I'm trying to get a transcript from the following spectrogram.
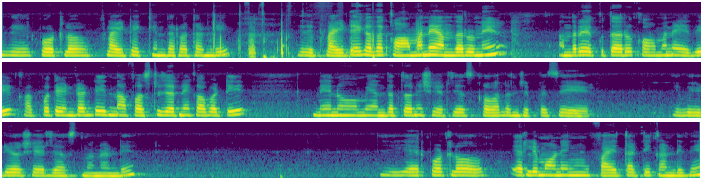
ఇది ఎయిర్పోర్ట్లో ఫ్లైట్ ఎక్కిన తర్వాత అండి. ఇది ఫ్లైటే కదా కామనే అందరూనే. అందరూ ఎక్కుతారు కామనే ఇది. కాకపోతే ఏంటంటే ఇది నా ఫస్ట్ జర్నీ కాబట్టి నేను మీ అందరితోనే షేర్ చేసుకోవాలని చెప్పేసి ఈ వీడియో షేర్ చేస్తున్నానండి. ఎయిర్పోర్ట్లో ఎర్లీ మార్నింగ్ ఫైవ్ థర్టీకి అండి ఇది.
